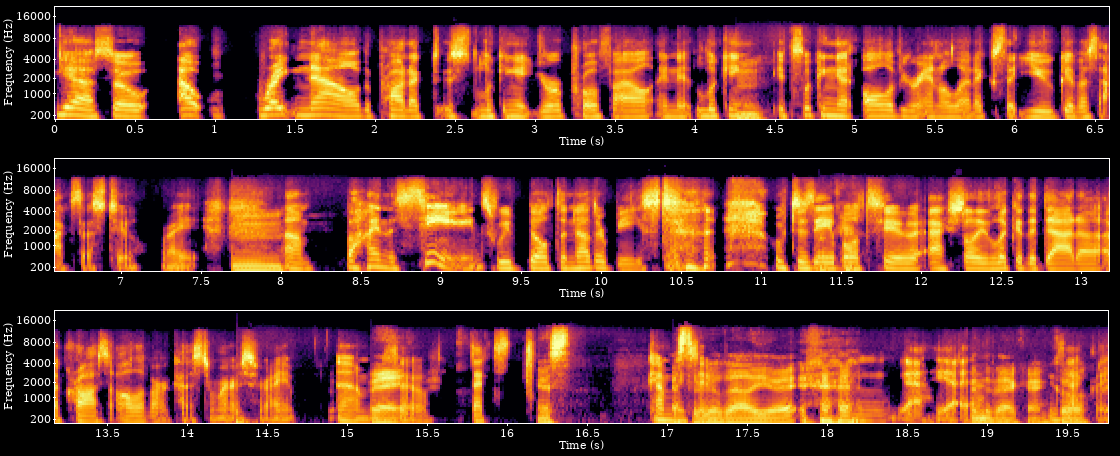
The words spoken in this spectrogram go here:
Yeah, so out right now the product is looking at your profile and it looking mm. it's looking at all of your analytics that you give us access to, right? Mm. Um, behind the scenes, we've built another beast, which is okay. able to actually look at the data across all of our customers, right? Um, right. So that's yes coming That's the real value, right? mm, yeah, yeah, in the background. Cool. Exactly.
